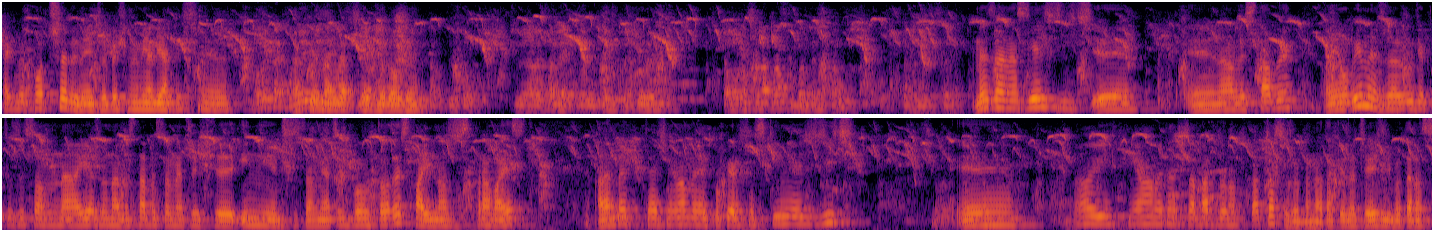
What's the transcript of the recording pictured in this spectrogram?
jakby potrzeby mieć, żebyśmy mieli jakieś e, No tak Takie najlepsze budowy. My zamiast jeździć y, na wystawy. A nie mówimy, że ludzie, którzy są na jeżdżą na wystawy są jacyś y, inni, czy są jacyś, bo to też fajna sprawa jest. Ale my też nie mamy po pierwsze z kim jeździć. y, No i nie mamy też za bardzo na przykład czasu, żeby na takie rzeczy jeździć, bo teraz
